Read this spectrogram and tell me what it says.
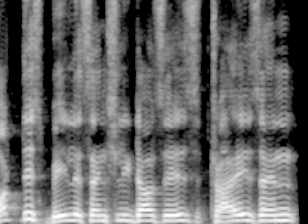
what this bill essentially does is tries and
